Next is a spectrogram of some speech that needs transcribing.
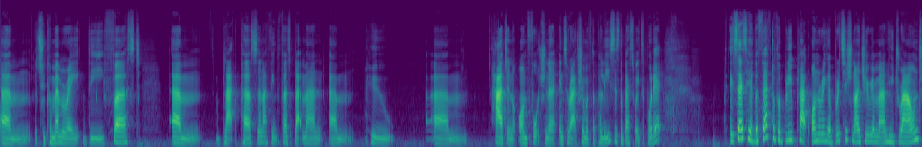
um, to commemorate the first um, black person, I think the first black man um, who um, had an unfortunate interaction with the police, is the best way to put it. It says here the theft of a blue plaque honoring a British Nigerian man who drowned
